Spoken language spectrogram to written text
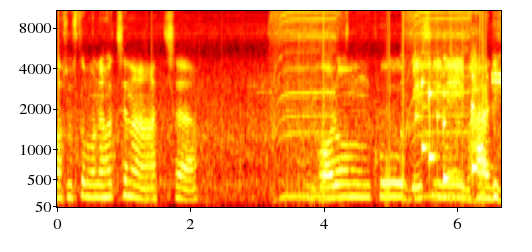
অসুস্থ মনে হচ্ছে না? আচ্ছা। গরম খুব বেশি নেই ভারী।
